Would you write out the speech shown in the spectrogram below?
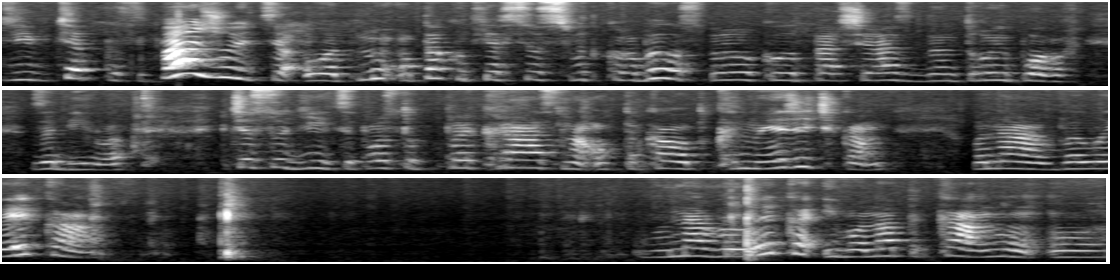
дівчатка сипажуються. От, ну, отак от я все швидко робила, спершу, коли перший раз на другий поверх забігла. Часодій, це просто прекрасна от така от книжечка. Вона велика. Вона велика і вона така, ну, е,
